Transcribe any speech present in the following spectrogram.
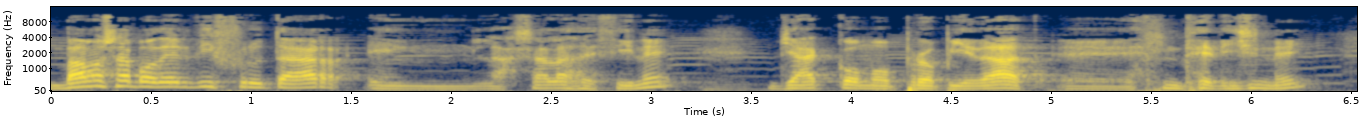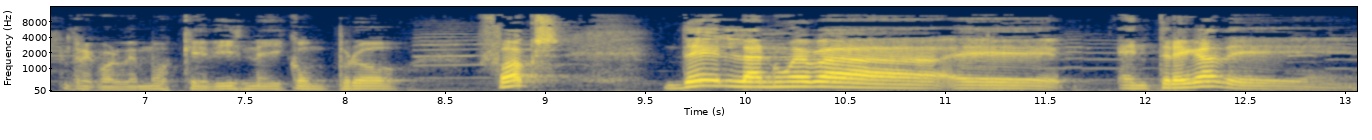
vamos a poder disfrutar en las salas de cine ya como propiedad eh, de Disney, recordemos que Disney compró Fox, de la nueva eh, entrega de,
